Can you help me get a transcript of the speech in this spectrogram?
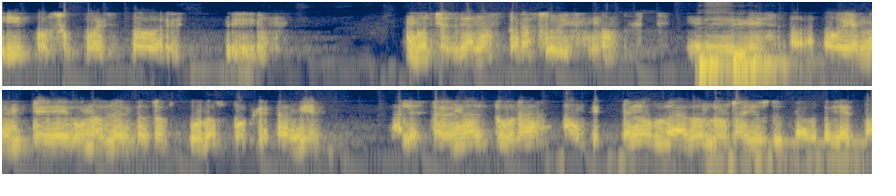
y, por supuesto, este, muchas ganas para subir, ¿no? Eh, obviamente unos lentes oscuros porque también al estar en altura, aunque esté nublado, los rayos ultravioleta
